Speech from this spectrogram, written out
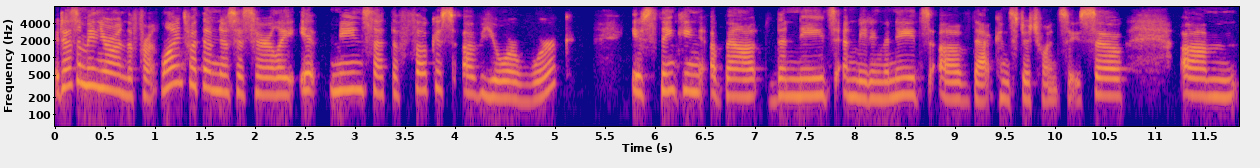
it doesn't mean you're on the front lines with them necessarily. It means that the focus of your work is thinking about the needs and meeting the needs of that constituency. So um,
